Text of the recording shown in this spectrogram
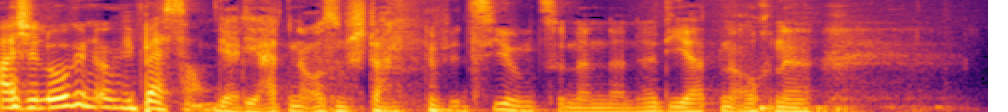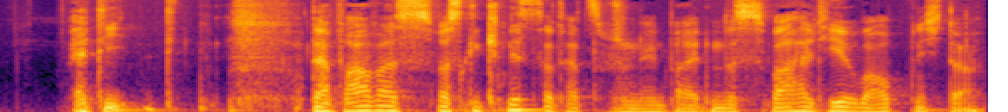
Archäologin irgendwie besser. Ja, die hatten aus dem Stand eine Beziehung zueinander, ne? Die hatten auch eine, die, die, da war was, was geknistert hat zwischen den beiden. Das war halt hier überhaupt nicht da.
